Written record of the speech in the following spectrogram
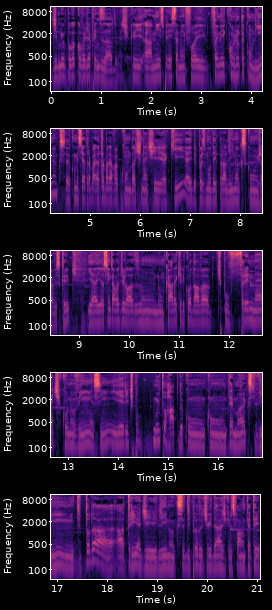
diminuir um pouco a curva de aprendizado. Acho que a minha experiência também foi, foi meio que conjunta com Linux. Eu comecei a trabalhar, eu trabalhava com .NET aqui, aí depois mudei para Linux com JavaScript. E aí eu sentava de lado de um, de um cara que ele codava, tipo, frenético no Vim, assim, e ele, tipo, muito rápido com, com Tmux, Vim, toda a, tria de Linux de produtividade que eles falam que é tri,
